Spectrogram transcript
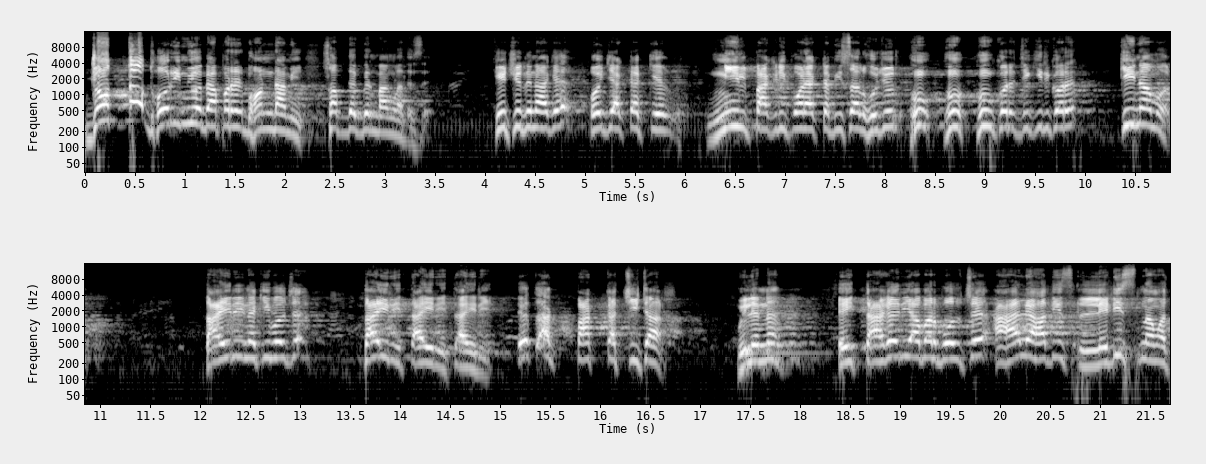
যত ধর্মীয় ব্যাপারের ভণ্ডামি, সব দেখবেন বাংলাদেশে। কিছুদিন আগে ওই যে একটা নীল পাগড়ি পরে একটা বিশাল হুজুর হু হু হু করে জিকির করে। কি নাম ওর? তাইরি না কি বলছে? তাইরি তাইরি তাইরি। এ তো এক পাক্কা চিটার বুঝলেন না? এই তাগেরি আবার বলছে, আহলে হাদিস লেডিস নামাজ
